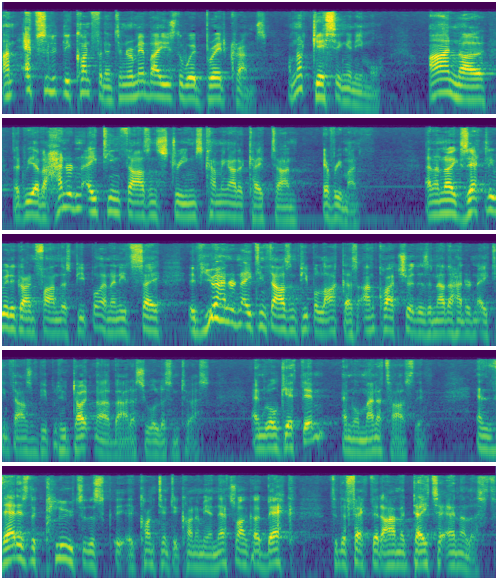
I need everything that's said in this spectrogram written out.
I'm absolutely confident. And remember, I used the word breadcrumbs. I'm not guessing anymore. I know that we have 118,000 streams coming out of Cape Town every month. And I know exactly where to go and find those people. And I need to say, if you 118,000 people like us, I'm quite sure there's another 118,000 people who don't know about us who will listen to us. And we'll get them and we'll monetize them. And that is the clue to this uh, content economy. And that's why I go back to the fact that I'm a data analyst.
